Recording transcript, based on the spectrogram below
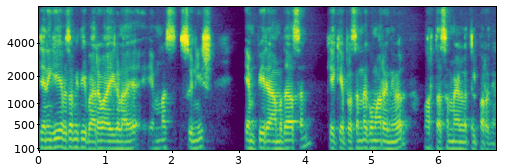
ജനകീയ സമിതി ഭാരവാഹികളായ M S Suneesh M P Ramadasan K K Prasannakumar എന്നിവർ വാർത്താസമ്മേളനത്തിൽ പറഞ്ഞു.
